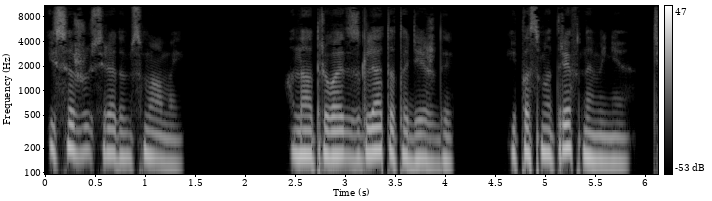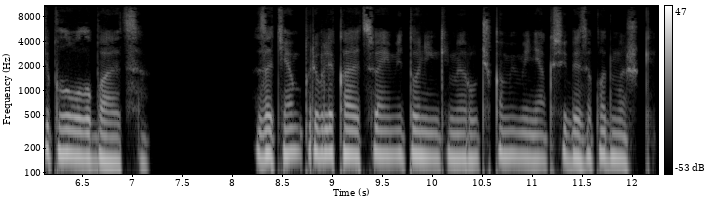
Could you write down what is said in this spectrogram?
и сажусь рядом с мамой. Она отрывает взгляд от одежды и, посмотрев на меня, тепло улыбается. Затем привлекает своими тоненькими ручками меня к себе за подмышки,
